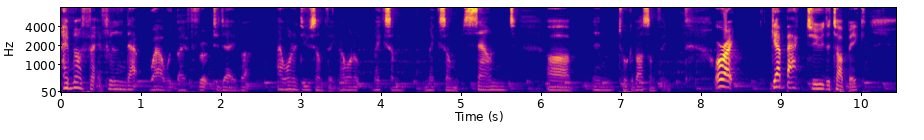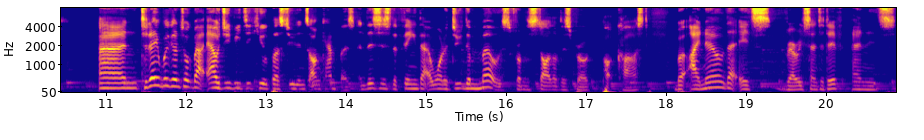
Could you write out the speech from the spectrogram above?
I'm not feeling that well with my throat today, but I want to do something. I want to make some make some sound uh, and talk about something. All right, get back to the topic. And today we're going to talk about LGBTQ plus students on campus, and this is the thing that I want to do the most from the start of this pro- podcast. But I know that it's very sensitive and it's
